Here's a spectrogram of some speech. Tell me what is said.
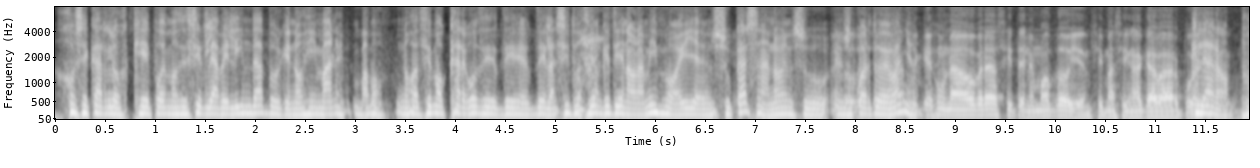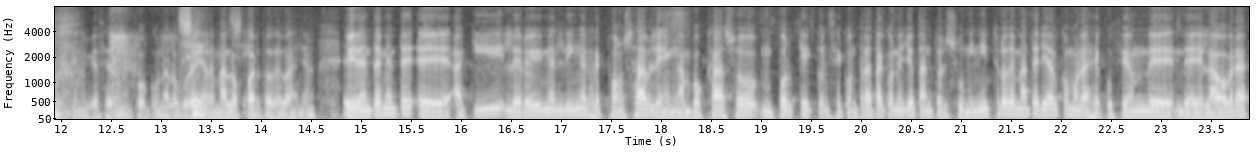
José Carlos, ¿qué podemos decirle a Belinda? Porque nos imanes, vamos, nos hacemos cargo de, de- de la situación que tiene ahora mismo ella en su casa, ¿no? En su, en su cuarto de baño. que es una obra, si tenemos dos y encima sin acabar, pues, Claro. pues tiene que ser un poco una locura. Sí. y además los cuartos de baño. ¿no? Evidentemente, eh, aquí Leroy Merlin es responsable en ambos casos porque se contrata con ello tanto el suministro de material como la ejecución de, de la obra,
